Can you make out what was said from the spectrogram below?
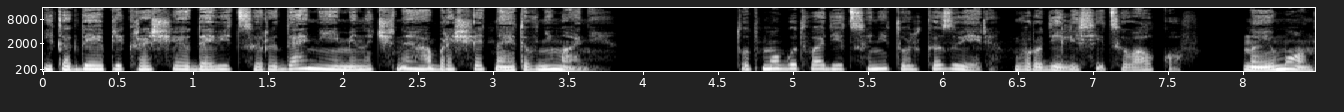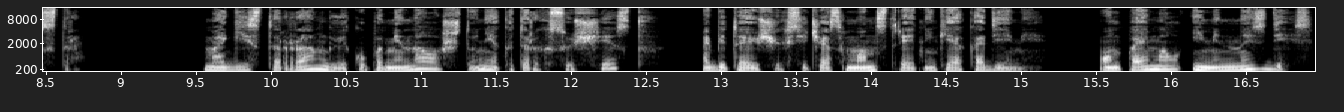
И когда я прекращаю давиться рыданиями, начинаю обращать на это внимание. Тут могут водиться не только звери, вроде лисиц и волков, но и монстры. Магистр Рангвик упоминал, что некоторых существ, обитающих сейчас в монстрятнике Академии, он поймал именно здесь.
